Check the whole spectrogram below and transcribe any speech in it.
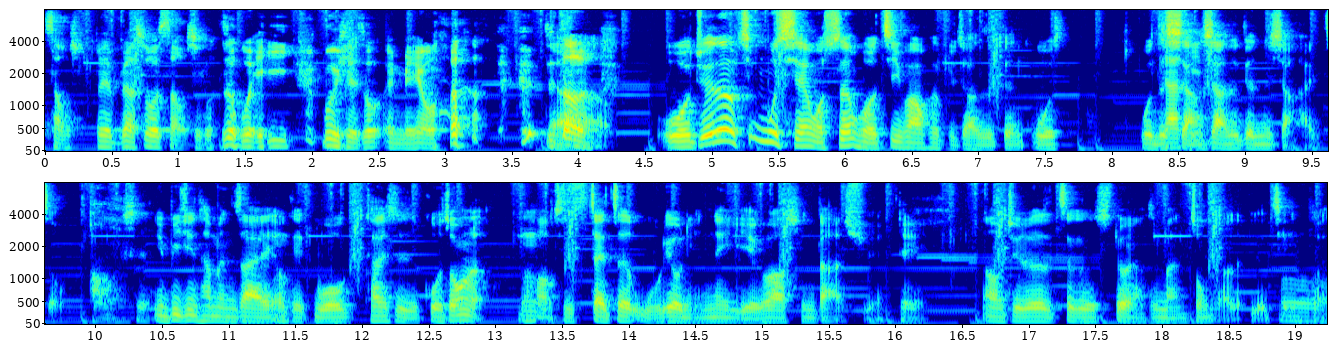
少数，不要不要说少数，是唯一目前说哎、欸、没有，知道了。我觉得目前我生活计划会比较是跟我我的想象是跟着小孩走。哦，是因为毕竟他们在 OK 国开始国中了，然后其实在这五六年内也要升大学。对，那我觉得这个对我来说是蛮重要的一个阶段，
